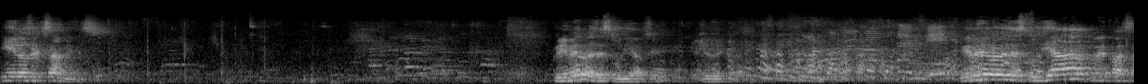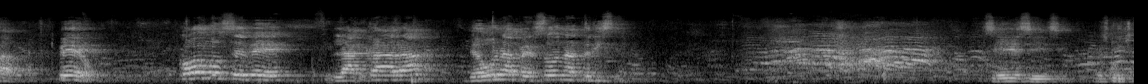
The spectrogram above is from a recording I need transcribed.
y en los exámenes. Primero es estudiar, ¿sí? Primero es estudiar, repasar. Pero, ¿cómo se ve la cara de una persona triste. Sí, sí, sí, lo escucho.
